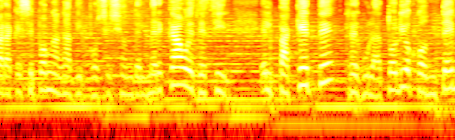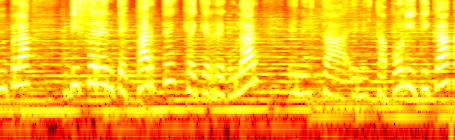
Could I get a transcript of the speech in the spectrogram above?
para que se pongan a disposición del mercado, es decir, el paquete regulatorio contempla diferentes partes que hay que regular en esta, en esta política,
